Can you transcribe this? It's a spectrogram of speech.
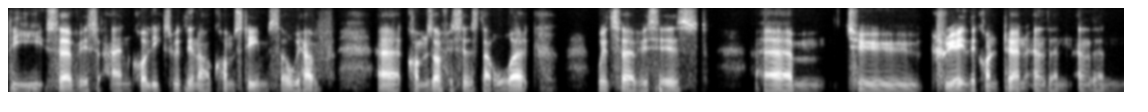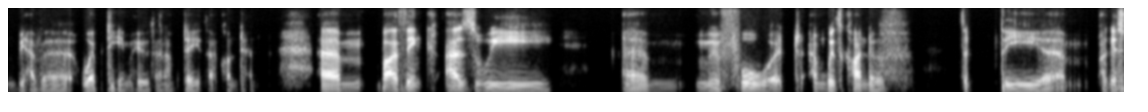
the service and colleagues within our comms team. So we have uh, comms officers that work with services um, to create the content and then and then we have a web team who then update that content um, but I think as we um, move forward and with kind of the the um, I guess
